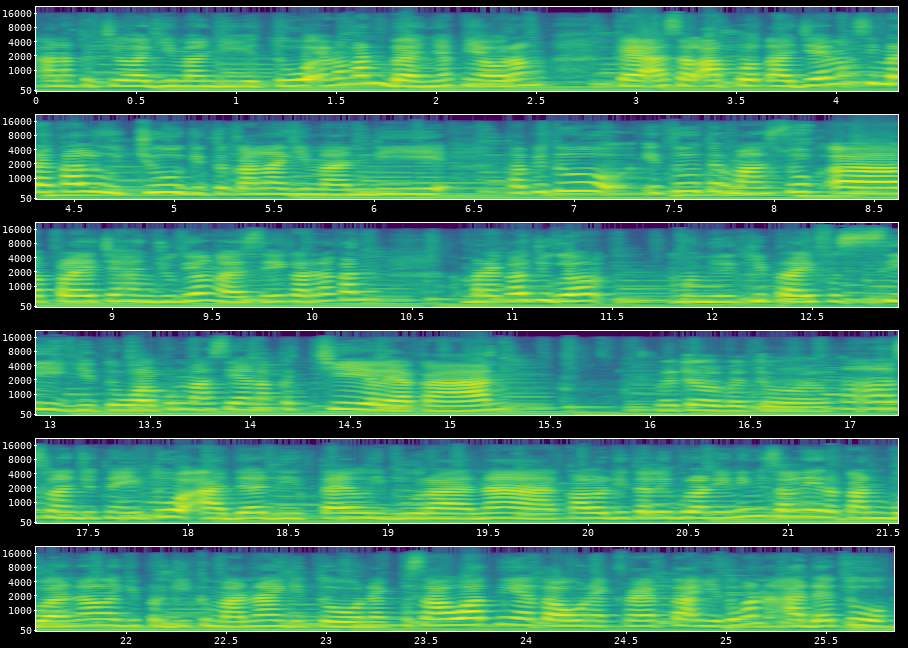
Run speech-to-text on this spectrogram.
anak kecil lagi mandi itu. Emang kan banyak nih orang kayak asal upload aja emang sih mereka lucu gitu kan lagi mandi. Tapi tuh itu termasuk eh, pelecehan juga nggak sih? Karena kan mereka juga memiliki privacy gitu walaupun masih anak kecil ya kan? Betul betul. Heeh, selanjutnya itu ada detail liburan. Nah, kalau detail liburan ini misalnya nih rekan buana lagi pergi ke mana gitu, naik pesawat nih atau naik kereta gitu kan ada tuh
